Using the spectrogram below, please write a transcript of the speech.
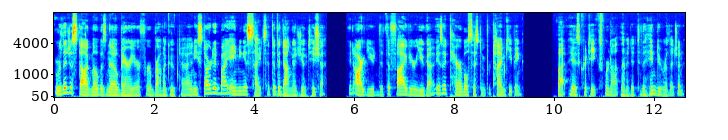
Religious dogma was no barrier for Brahmagupta, and he started by aiming his sights at the Vedanga Jyotisha, and argued that the five year yuga is a terrible system for timekeeping, but his critiques were not limited to the Hindu religion.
